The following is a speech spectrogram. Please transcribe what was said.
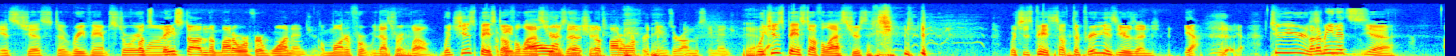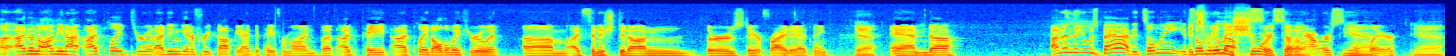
It's just a revamped storyline. Well, it's based on the Modern Warfare One engine. Oh, Modern Warfare. That's right. Well, which is based I mean, off of last all year's of the, engine. The Modern Warfare games are on the same engine. Which is based off of last year's engine. which is based off the previous year's engine. Yeah, yeah. Two years. But I mean, it's yeah. I, I don't know. I mean, I, I played through it. I didn't get a free copy. I had to pay for mine, but I paid. I played all the way through it. Um, I finished it on Thursday or Friday, I think. Yeah. And uh, I don't think it was bad. It's only it's, It's only really about short, six, seven hours single Yeah. player. Yeah.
